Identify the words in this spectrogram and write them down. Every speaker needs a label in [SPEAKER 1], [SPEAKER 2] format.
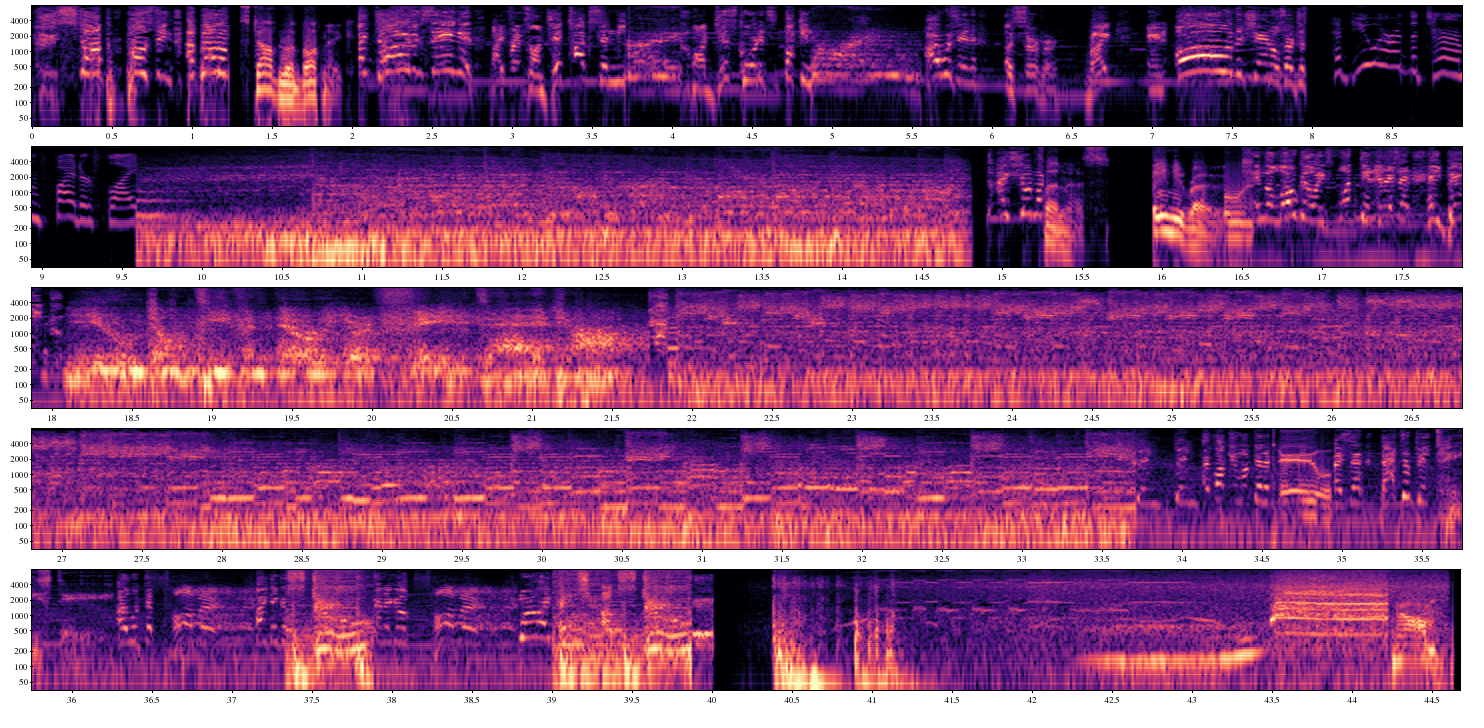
[SPEAKER 1] Stop posting about a
[SPEAKER 2] Stop Robotnik.
[SPEAKER 1] I'm tired of seeing it! My friends on TikTok send me on Discord, it's fucking I was in a server, right? And all of the channels are just
[SPEAKER 3] Have you heard the term fight or flight?
[SPEAKER 1] I showed my
[SPEAKER 2] Furnace. Amy Road.
[SPEAKER 1] and the logo, I flipped it and I said, hey babe,
[SPEAKER 4] You don't even know your fate, Hedgehog.
[SPEAKER 1] I said that's a bit tasty. I want to Palmer. I
[SPEAKER 2] think Screw. I'm gonna go Palmer.
[SPEAKER 1] Well, I bitch. I'm ah!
